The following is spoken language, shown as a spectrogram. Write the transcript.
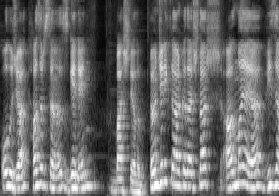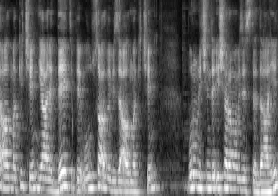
olacak. Hazırsanız gelin başlayalım. Öncelikle arkadaşlar Almanya'ya vize almak için yani D tipi ulusal bir vize almak için bunun içinde iş arama vizesi de dahil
